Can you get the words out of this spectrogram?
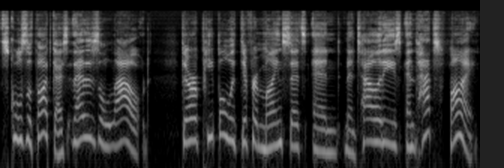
schools of thought, guys. That is allowed. There are people with different mindsets and mentalities, and that's fine.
